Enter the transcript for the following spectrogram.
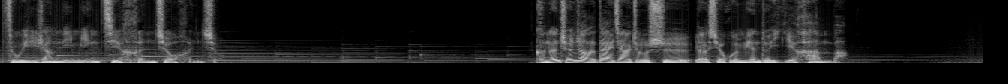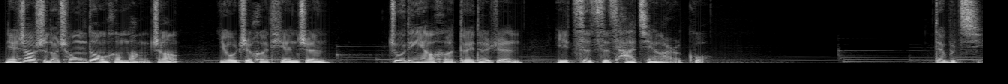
足以让你铭记很久很久。可能成长的代价就是要学会面对遗憾吧。年少时的冲动和莽撞，幼稚和天真，注定要和对的人一次次擦肩而过。对不起，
